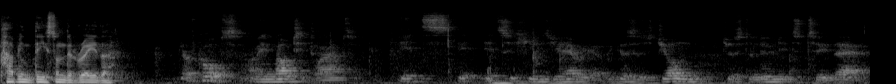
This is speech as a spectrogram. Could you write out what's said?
having this on the radar? Of course, I mean multi-cloud, it's, it, it's a huge area because as John just alluded to there,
